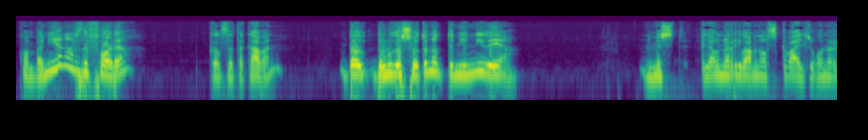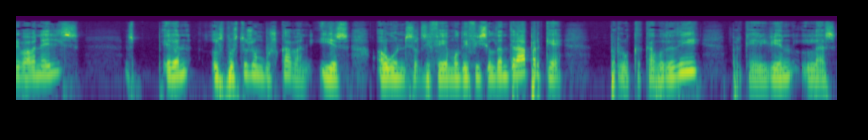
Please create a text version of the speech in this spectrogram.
quan venien els de fora, que els atacaven, de, de lo de sota no en tenien ni idea. Només allà on arribaven els cavalls o on arribaven ells, eren els puestos on buscaven i és a on se'ls feia molt difícil d'entrar perquè, per lo que acabo de dir, perquè hi havia les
